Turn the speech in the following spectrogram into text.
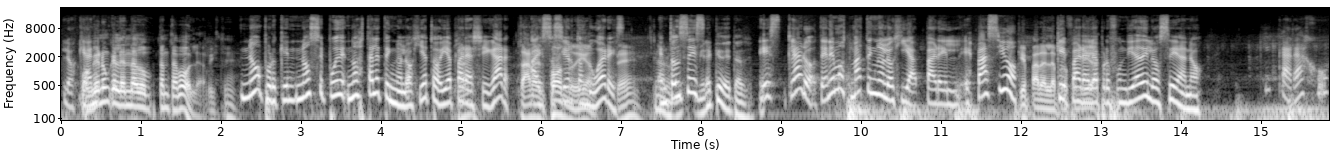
los que Porque han... nunca le han dado tanta bola, ¿viste? No, porque no se puede, no está la tecnología todavía para llegar a esos fondo, ciertos digamos. lugares. Sí. Claro, Entonces, Mira qué detalle. es claro, tenemos más tecnología para el espacio Que para la para profundidad. la profundidad del océano. ¿Qué carajo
